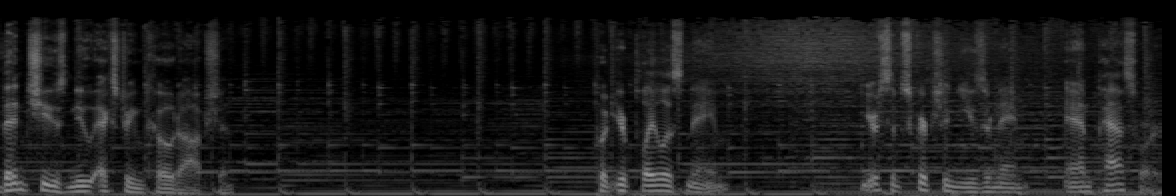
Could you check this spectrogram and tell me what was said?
Then choose New Xtream Code option. Put your playlist name, your subscription username, and password.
